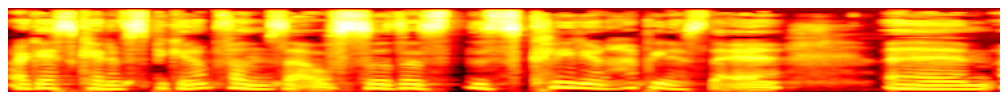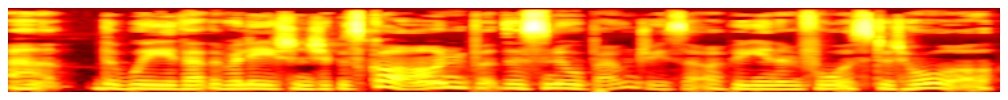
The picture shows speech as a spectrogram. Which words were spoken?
I guess, kind of speaking up for themselves. So there's there's clearly unhappiness there. Um, at the way that the relationship has gone, but there's no boundaries that are being enforced at all.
